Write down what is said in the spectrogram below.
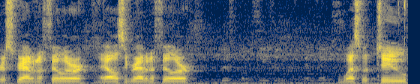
Chris grabbing a filler. Allison grabbing a filler. West with two.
